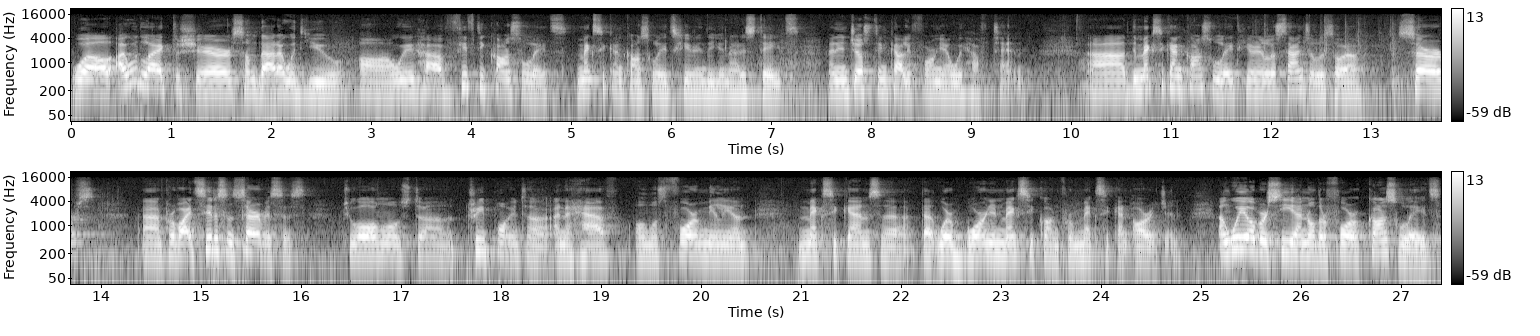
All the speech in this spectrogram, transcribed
Well, I would like to share some data with you. Uh, we have 50 consulates, Mexican consulates here in the United States and in just in California we have 10. Uh, the Mexican consulate here in Los Angeles uh, serves and uh, provides citizen services to almost uh, three point uh, and a half, almost 4 million Mexicans uh, that were born in Mexico and from Mexican origin. And we oversee another four consulates,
